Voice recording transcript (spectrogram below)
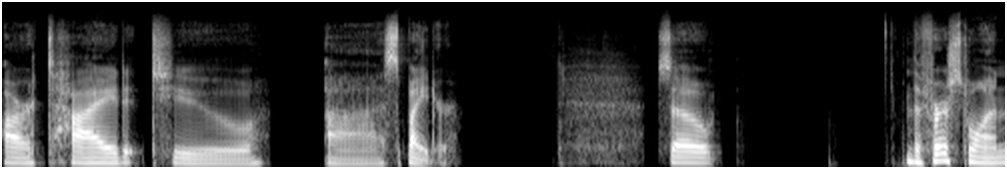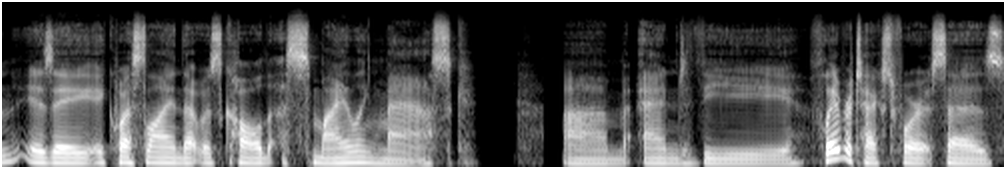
are tied to uh, Spider. So the first one is a, a quest line that was called A Smiling Mask. Um, and the flavor text for it says,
